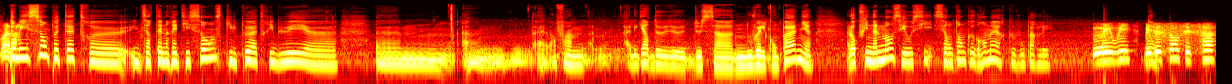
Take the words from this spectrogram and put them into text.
Non, mais il sent peut-être euh, une certaine réticence qu'il peut attribuer, à- enfin, à l'égard de sa nouvelle compagne. Alors que finalement, c'est aussi, c'est en tant que grand-mère que vous parlez. Mais oui, mais je sens, c'est ça.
